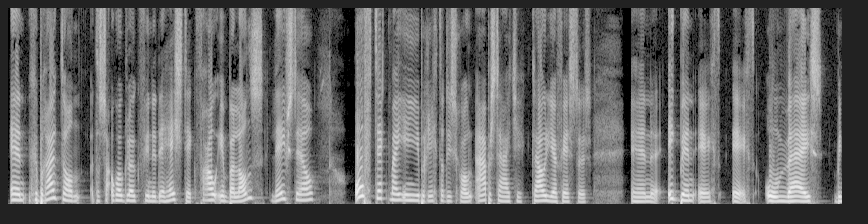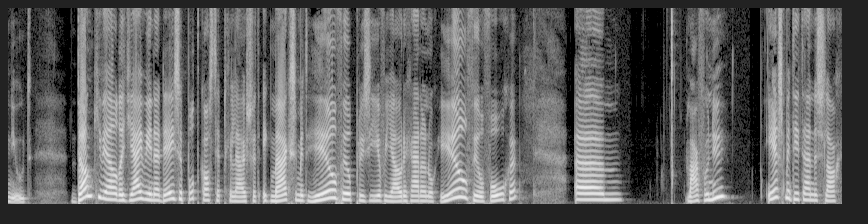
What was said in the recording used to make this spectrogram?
En gebruik dan, dat zou ik ook leuk vinden, de hashtag vrouw in balans, leefstijl. Of tag mij in je bericht, dat is gewoon apenstaartje Claudia Vesters. En uh, ik ben echt, echt onwijs benieuwd. Dankjewel dat jij weer naar deze podcast hebt geluisterd. Ik maak ze met heel veel plezier voor jou. Er gaan er nog heel veel volgen. Um, maar voor nu, eerst met dit aan de slag.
